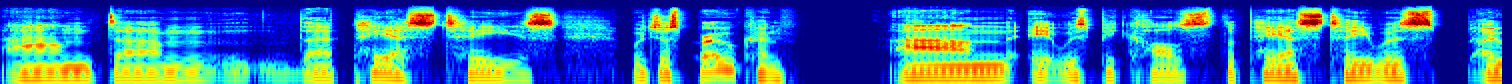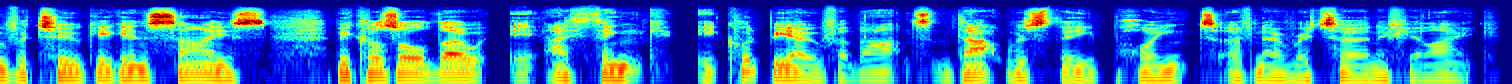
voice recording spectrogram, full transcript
and um, their PSTs were just broken and it was because the PST was over 2 gig in size. Because although it, I think it could be over that, that was the point of no return, if you like.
